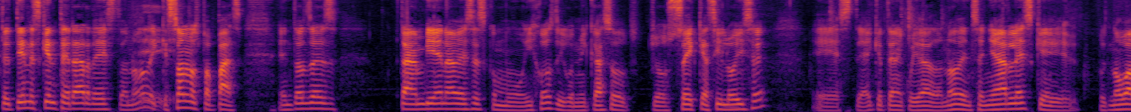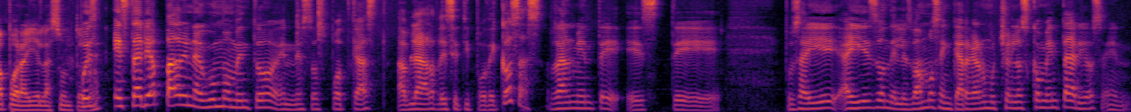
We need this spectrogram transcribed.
te tienes que enterar de esto, ¿no? De que son los papás. Entonces, también a veces como hijos, digo, en mi caso, yo sé que así lo hice, este, hay que tener cuidado, ¿no? De enseñarles que pues no va por ahí el asunto. Pues estaría padre en algún momento en estos podcasts hablar de ese tipo de cosas. Realmente, este, pues ahí, ahí es donde les vamos a encargar mucho en los comentarios, en,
